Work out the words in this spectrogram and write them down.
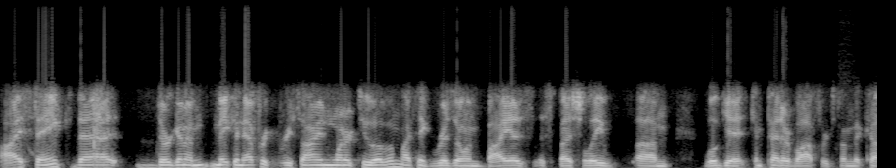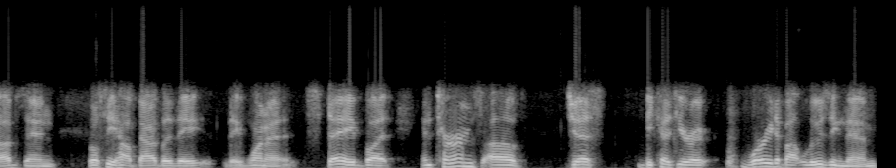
I think that they're going to make an effort to resign one or two of them. I think Rizzo and Baez, especially, um, will get competitive offers from the Cubs, and we'll see how badly they they want to stay. But in terms of just because you're worried about losing them,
